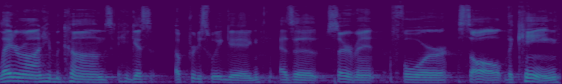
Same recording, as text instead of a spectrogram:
Later on, he becomes, he gets a pretty sweet gig as a servant for Saul, the king.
